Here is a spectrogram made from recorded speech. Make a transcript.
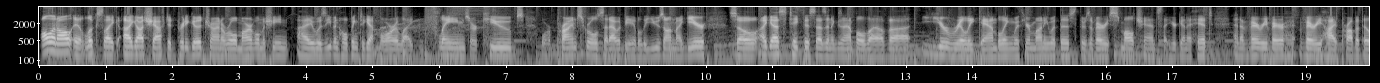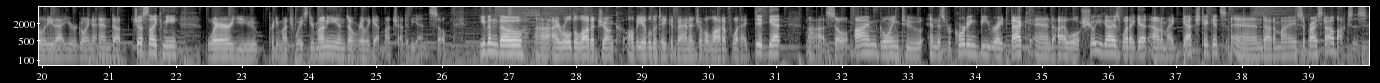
all in all, it looks like I got shafted pretty good trying to roll Marvel Machine. I was even hoping to get more like flames or cubes or prime scrolls that I would be able to use on my gear. So I guess take this as an example of uh, you're really gambling with your money with this. There's a very small chance that you're going to hit and a very, very, very high probability that you're going to end up, just like me, where you pretty much waste your money and don't really get much out of the end. So even though uh, I rolled a lot of junk, I'll be able to take advantage of a lot of what I did get. Uh, so I'm going to end this recording, be right back, and I will show you guys what I get out of my Gacha tickets and out of my surprise style boxes.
